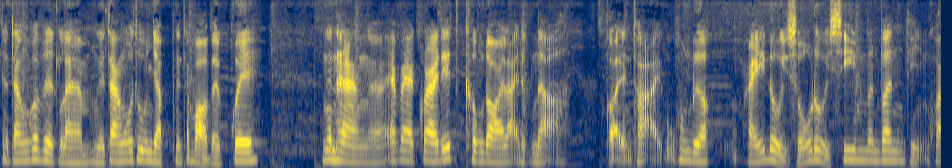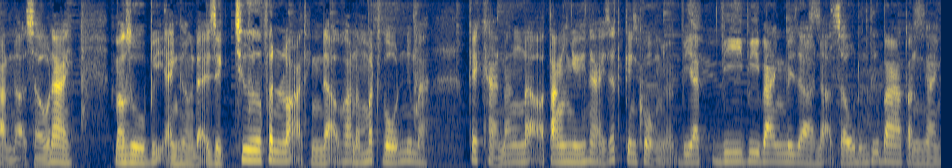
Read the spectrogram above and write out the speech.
Người ta không có việc làm, người ta không có thu nhập, người ta bỏ về quê ngân hàng ờ, FE Credit không đòi lại được nợ gọi điện thoại cũng không được máy đổi số đổi sim vân vân thì những khoản nợ xấu này. Mặc dù bị ảnh hưởng đại dịch chưa phân loại thành nợ hoặc năng mất vốn nhưng mà cái khả năng nợ tăng như thế này rất kinh khủng. VPBank bây giờ nợ xấu đứng thứ ba toàn ngành.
